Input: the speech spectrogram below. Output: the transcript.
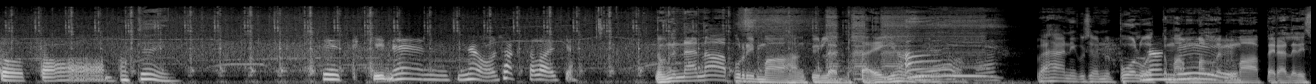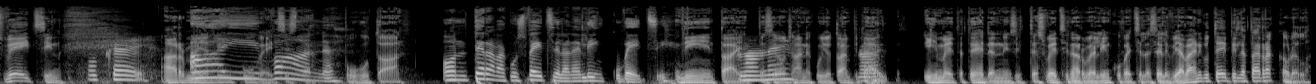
Tota, Okei. Hetkinen, ne on saksalaisia. No nämä naapurimaahan kyllä, mutta ei ihan... Vähän niin kuin se on puolueettomammalle No niin. maaperälle, eli Sveitsin Okei. Okay. armeijan linkkuveitsistä puhutaan. On terävä kuin sveitsiläinen linkkuveitsi. Niin, tai No että se on niin. aina kun jotain pitää No. ihmeitä tehdä, niin sitten Sveitsin armeijan linkkuveitsellä selviää. Vähän niin kuin teipillä tai rakkaudella.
